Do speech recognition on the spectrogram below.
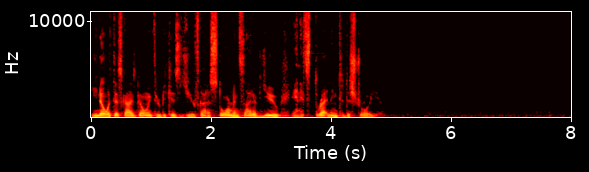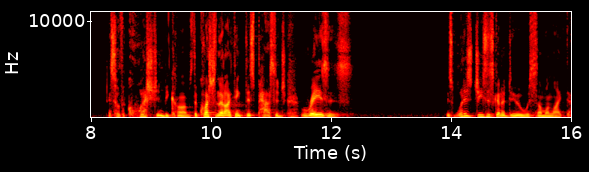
You know what this guy's going through because you've got a storm inside of you and it's threatening to destroy you. And so the question becomes the question that I think this passage raises is what is Jesus going to do with someone like that?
